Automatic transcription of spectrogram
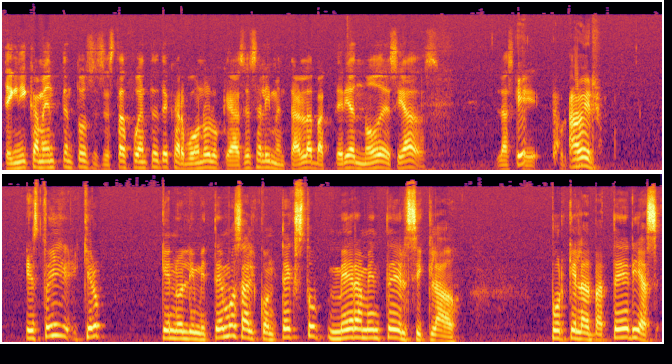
técnicamente, entonces, estas fuentes de carbono lo que hace es alimentar las bacterias no deseadas. Las que, eh, a ver, estoy, quiero que nos limitemos al contexto meramente del ciclado, porque las bacterias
